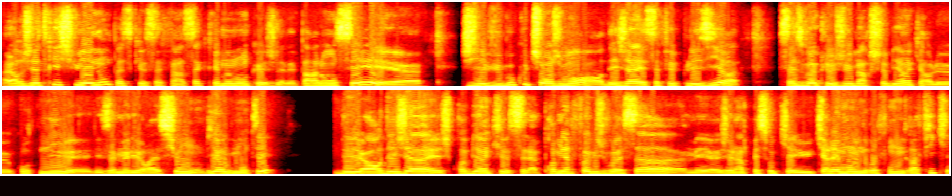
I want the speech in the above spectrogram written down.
Alors, je triche oui et non parce que ça fait un sacré moment que je l'avais pas relancé et euh, j'y ai vu beaucoup de changements. Alors, déjà, et ça fait plaisir, ça se voit que le jeu marche bien car le contenu et les améliorations ont bien augmenté. Alors déjà, et je crois bien que c'est la première fois que je vois ça, euh, mais euh, j'ai l'impression qu'il y a eu carrément une refonte graphique.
